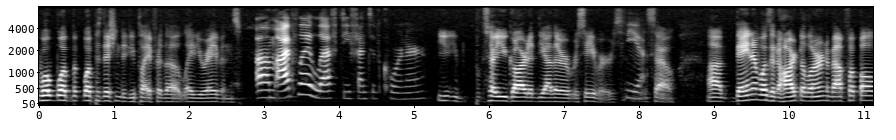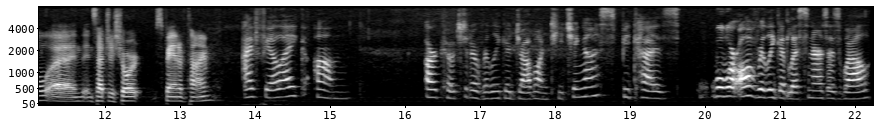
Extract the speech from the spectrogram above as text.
What what what position did you play for the Lady Ravens? Um, I play left defensive corner. You, you so you guarded the other receivers. Yeah. So, uh, Dana, was it hard to learn about football uh, in in such a short span of time? I feel like um, our coach did a really good job on teaching us because, well, we're all really good listeners as well.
